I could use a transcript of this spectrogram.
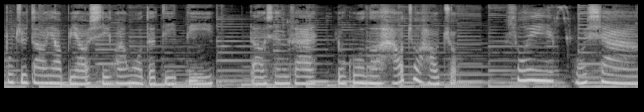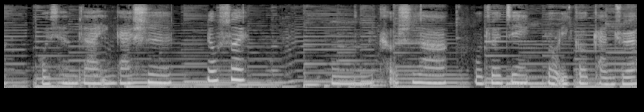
不知道要不要喜欢我的弟弟，到现在又过了好久好久，所以我想我现在应该是六岁。嗯，可是啊，我最近有一个感觉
